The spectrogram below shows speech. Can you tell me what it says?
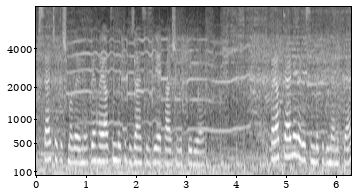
içsel çatışmalarını ve hayatındaki düzensizliğe karşılık geliyor. Karakterler arasındaki dinamikler,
